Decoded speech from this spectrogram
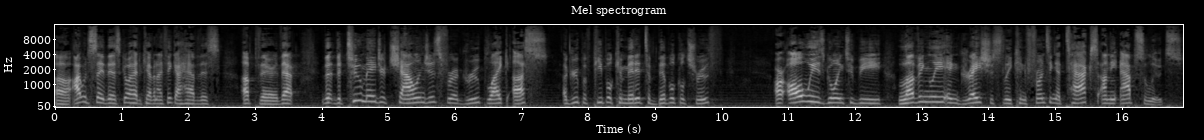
Uh, I would say this. Go ahead, Kevin. I think I have this up there. That the, the two major challenges for a group like us, a group of people committed to biblical truth, are always going to be lovingly and graciously confronting attacks on the absolutes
